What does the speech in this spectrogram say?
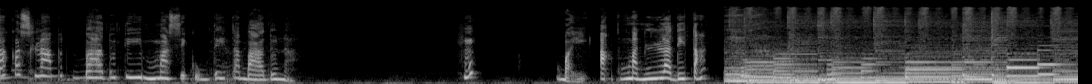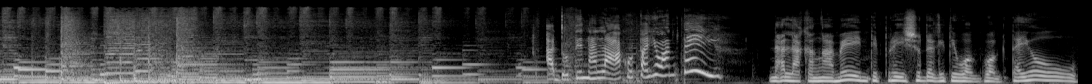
takas lamot bado ti masikog ti tabado na. Hmm? Bay akman laditan. Ado tinala ako tayo, ante. Nalaka nga men, ti presyo dagiti wagwag tayo.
